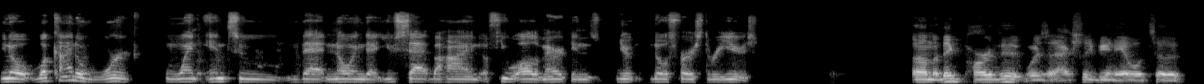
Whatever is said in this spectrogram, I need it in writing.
You know, what kind of work went into that knowing that you sat behind a few All Americans those first three years? Um, a big part of it was actually being able to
